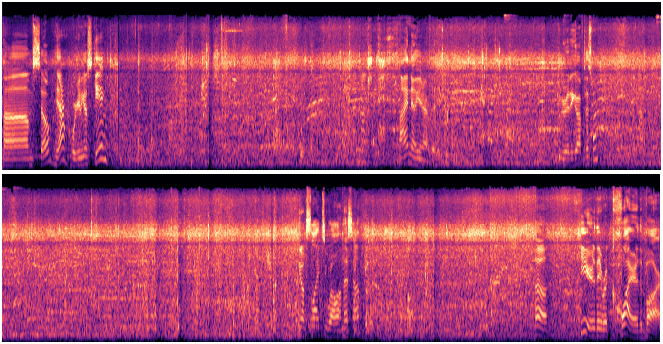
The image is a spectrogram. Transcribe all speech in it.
Um, so yeah, we're gonna go skiing. I know you're not ready. You ready to go after this one? You don't slide too well on this, huh? Oh, here they require the bar.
